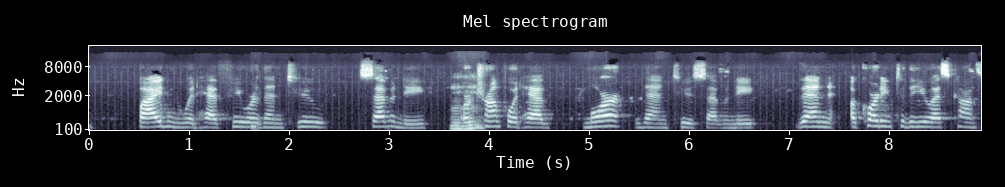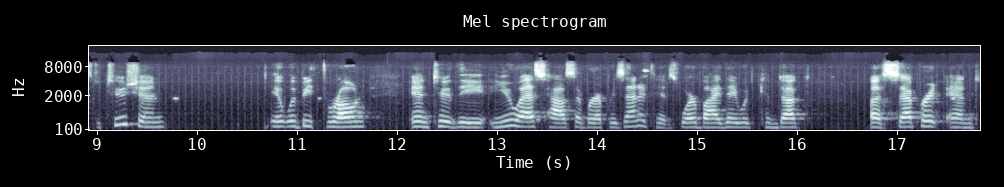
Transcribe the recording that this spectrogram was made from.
Biden would have fewer than two 270, or Trump would have more than 270, then according to the US Constitution, it would be thrown into the US House of Representatives, whereby they would conduct a separate and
